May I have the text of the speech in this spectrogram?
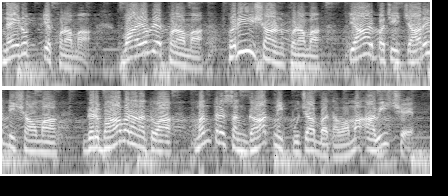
નૈઋત્ય ખૂણામાં, વાયવ્ય ખૂણામાં, ફરી ઈશાન ખૂણામાં, ત્યાર પછી ચારે દિશાઓમાં ગર્ભાવરણ અથવા મંત્ર સંઘાતની પૂજા બતાવવામાં આવી છે.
